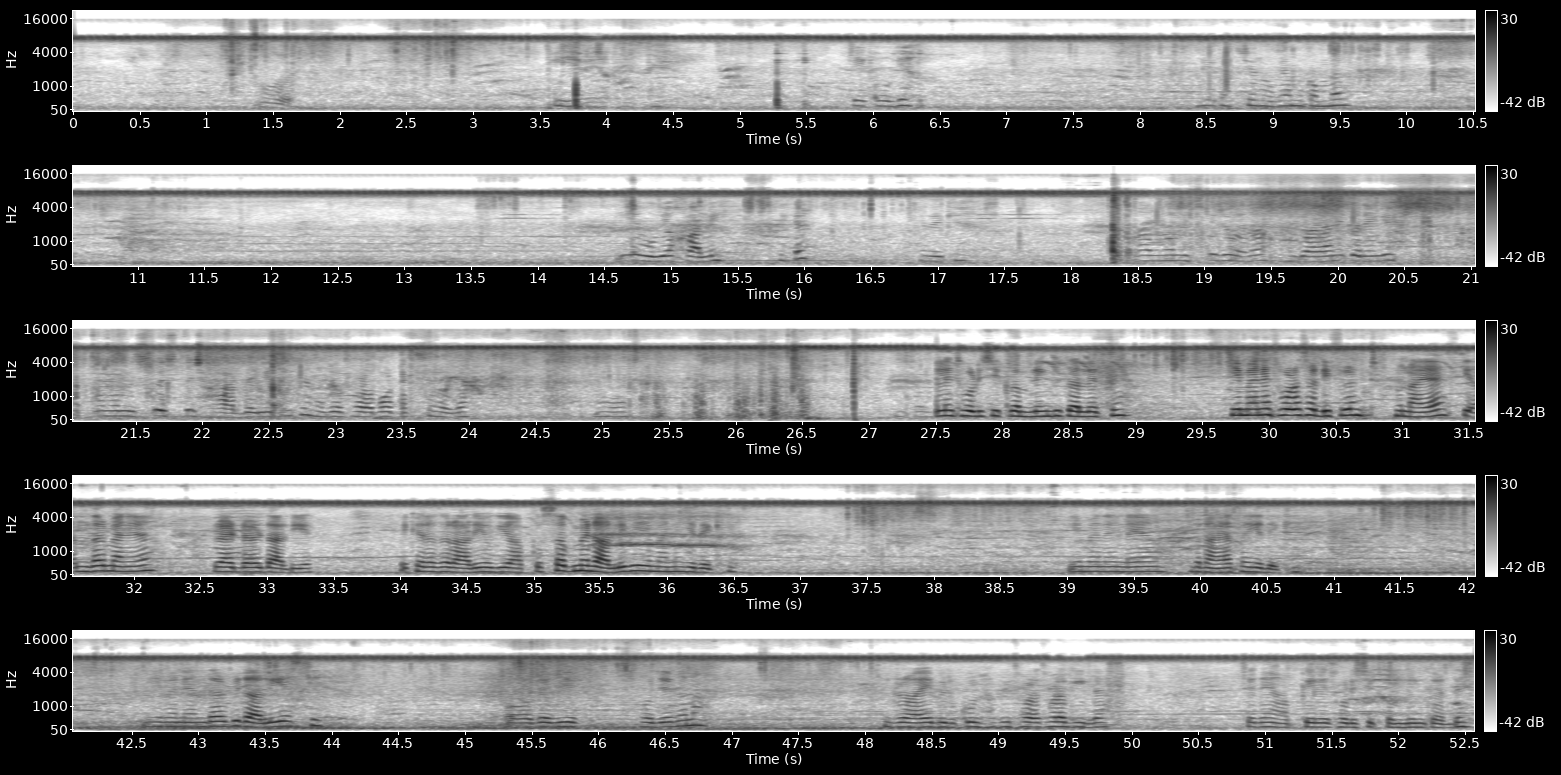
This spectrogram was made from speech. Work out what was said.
और ये भी रख देते हैं। ठीक हो गया। ये टेक्सचर हो गया मुकम्मल। ये हो गया खाली ठीक है? ये देखिए अब हम इसको जो है ना ज़ाया नहीं करेंगे। अब हम इसको इस पर झाड़ देंगे ठीक है ना? जो थोड़ा बहुत टेक्सचर होगा वो पहले थोड़ी सी क्रम्बलिंग भी कर लेते हैं। ये मैंने थोड़ा सा डिफरेंट बनाया है। इसके अंदर मैंने ना रेड डर डाली है। देखिए, नज़र आ रही होगी आपको। सब में डाली हुई है मैंने, ये देखिए। ये मैंने नया बनाया था, ये देखें ये मैंने अंदर भी डाली है इसके। और जब ये हो जाएगा ना ड्राई बिल्कुल, अभी थोड़ा थोड़ा गीला। चलें, आपके लिए थोड़ी सी क्रम्बलिंग कर दें।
